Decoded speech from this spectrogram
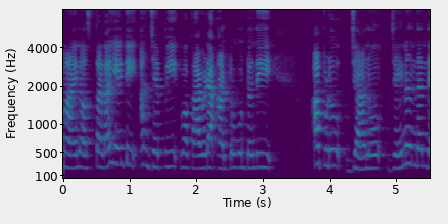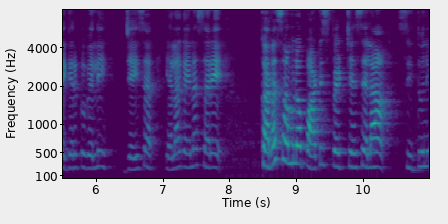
మా ఆయన వస్తాడా ఏంటి అని చెప్పి ఒక ఆవిడ అంటూ ఉంటుంది. అప్పుడు జాను జైనందన్ దగ్గరకు వెళ్ళి జై సార్ ఎలాగైనా సరే కర్రసాములో పార్టిసిపేట్ చేసేలా సిద్ధుని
